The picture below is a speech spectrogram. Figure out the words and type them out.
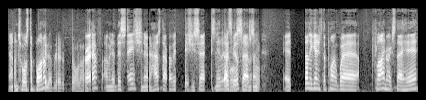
Down towards the bottom. la blague, alors là. Rev, I mean, at this stage, you know, has that as you said, he's nearly level 7. It's only getting to the point where Flying Rex, they're here.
